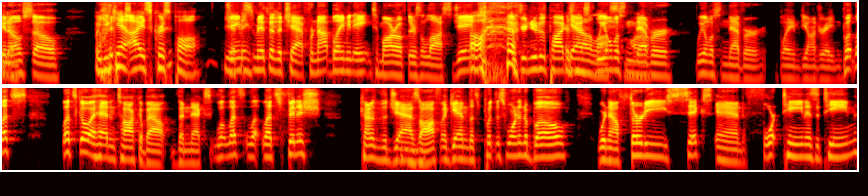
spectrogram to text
yeah. know so. But you uh, can't ice Chris Paul. James Smith in the chat for not blaming Ayton tomorrow if there's a loss. James, oh. if you're new to the podcast, we almost tomorrow. never we almost never blame DeAndre Ayton. But let's let's go ahead and talk about the next. Well, let's let, us let us finish kind of the jazz mm-hmm. off. Again, let's put this one in a bow. We're now 36 and 14 as a team.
